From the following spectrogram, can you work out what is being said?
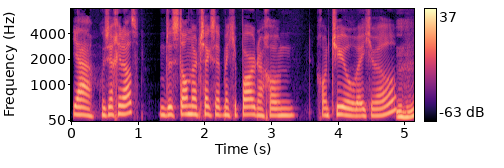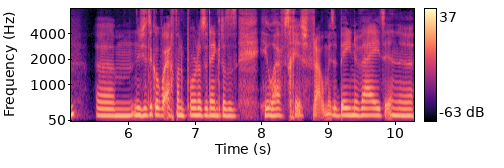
ja, hoe zeg je dat? De standaard seks hebt met je partner, gewoon, gewoon chill, weet je wel. Mm -hmm. Um, nu zit ik ook wel echt aan de porno te denken dat het heel heftig is. Vrouw met de benen wijd en een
